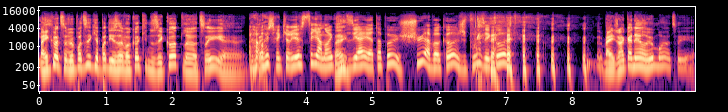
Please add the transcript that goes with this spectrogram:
Ben écoute, ça veut pas dire qu'il n'y a pas des avocats qui nous écoutent, là, tu sais. euh, Ah oui, je serais curieuse. Tu sais, il y en a un qui Ouais. dit Hey, attends peu, je suis avocat, je vous écoute. ben j'en connais un, moi, tu sais.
